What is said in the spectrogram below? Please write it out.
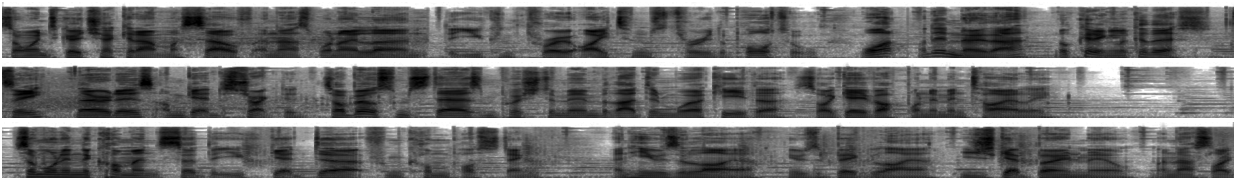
So I went to go check it out myself, and that's when I learned that you can throw items through the portal. What? I didn't know that. Not kidding, look at this. See? There it is. I'm getting distracted. So I built some stairs and pushed him in, but that didn't work either, so I gave up on him entirely. Someone in the comments said that you could get dirt from composting, and he was a liar. He was a big liar. You just get bone meal, and that's like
